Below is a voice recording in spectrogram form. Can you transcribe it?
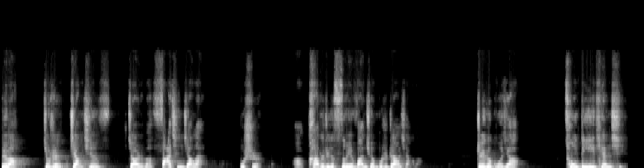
对吧？就是讲勤叫什么罚勤奖懒，不是啊？他的这个思维完全不是这样想的。这个国家从第一天起，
